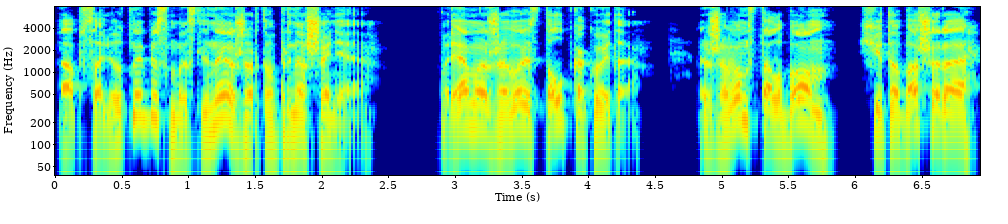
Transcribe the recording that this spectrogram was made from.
Абсолютно бессмысленное жертвоприношение. Прямо живой столб какой-то. Живым столбом Хитобашера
